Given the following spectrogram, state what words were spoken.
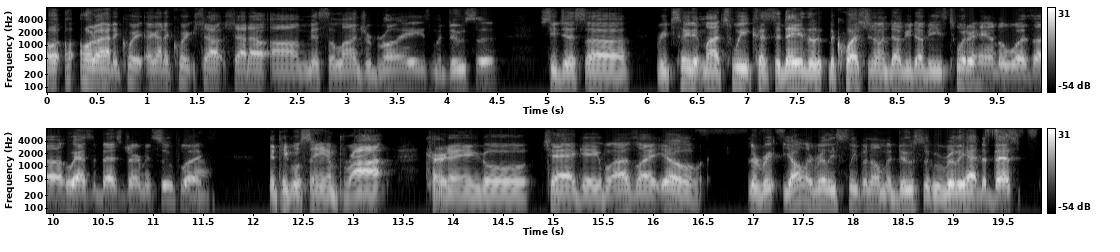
Hold, hold on, I had a quick. I got a quick shout shout out. Um, Miss Alundra Blayze, Medusa. She just uh retweeted my tweet because today the, the question on WWE's Twitter handle was uh who has the best German suplex, Wow. and people saying Brock, Kurt Angle, Chad Gable. I was like, yo, the re- y'all are really sleeping on Medusa, who really had the best.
